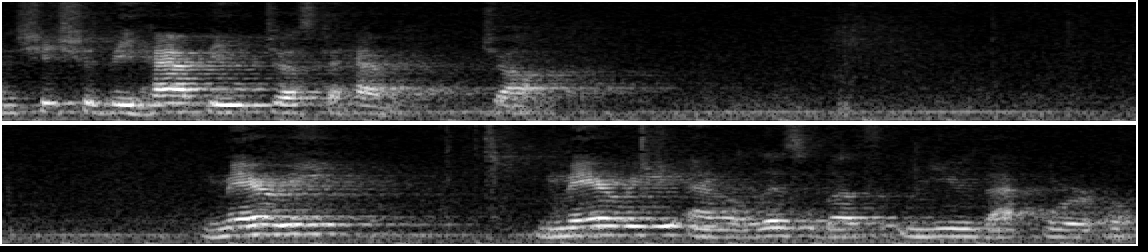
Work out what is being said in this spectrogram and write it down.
And she should be happy just to have a job. Mary, Mary and Elizabeth knew that world.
